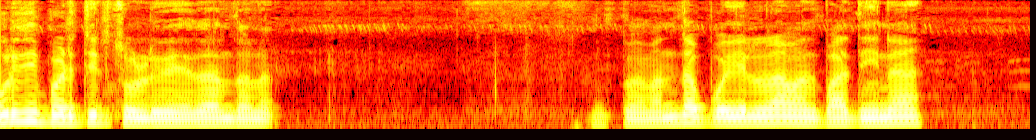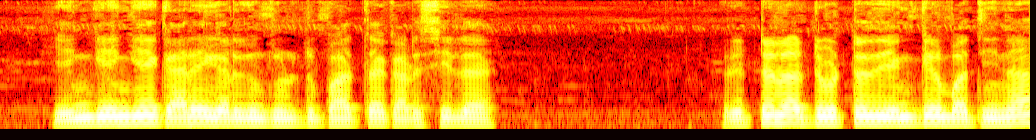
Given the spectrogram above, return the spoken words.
உறுதிப்படுத்திட்டு சொல்லுவேன் எதாக இருந்தாலும். இப்போ வந்த புயலெலாம் வந்து பார்த்தீங்கன்னா எங்கெங்கே கரை கிடக்குன்னு சொல்லிட்டு பார்த்தா கடைசியில் ரெட் அலர்ட் விட்டது எங்கேன்னு பார்த்தீங்கன்னா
